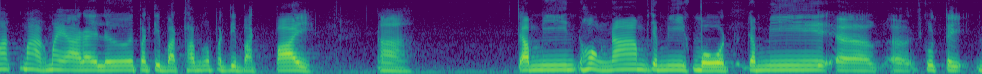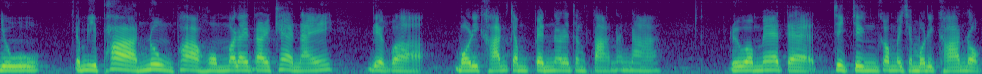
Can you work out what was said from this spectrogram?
มักมากไม่อะไรเลย ปฏิบัติธรรมก็ปฏิบัติไป จะมีห้องน้ำจะมีโบสถ์จะมีกุฏิอยู่ จะมีผ้านุ่งผ้าห่มอะไรอะไรแค่ไหน เรียกว่าบริขารจำเป็นอะไรต่าง ๆนานา หรือว่าแม้แต่ที่จริงก็ไม่ใช่บริขารหรอก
